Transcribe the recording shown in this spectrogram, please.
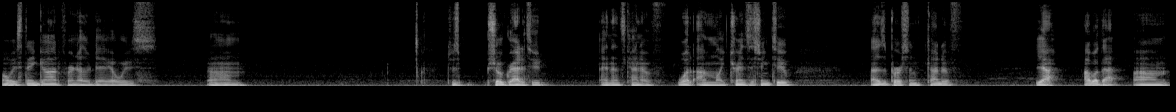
Always thank God for another day. Always, um, just show gratitude, and that's kind of what I'm like transitioning to as a person, kind of. Yeah, how about that? Um,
